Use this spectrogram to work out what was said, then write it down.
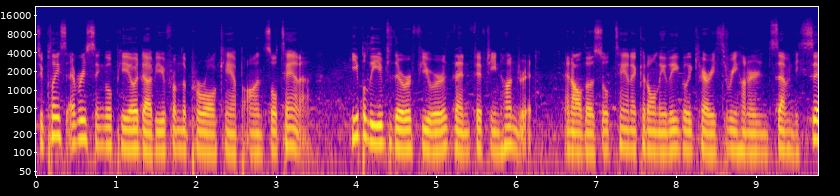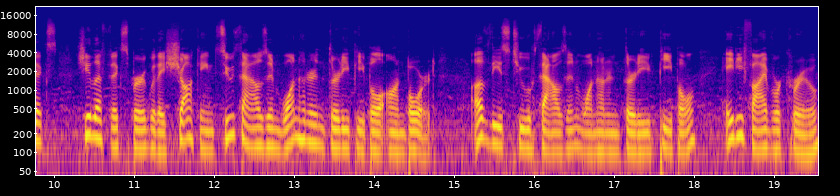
to place every single POW from the parole camp on Sultana. He believed there were fewer than 1,500, and although Sultana could only legally carry 376, she left Vicksburg with a shocking 2,130 people on board. Of these 2,130 people, 85 were crew,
